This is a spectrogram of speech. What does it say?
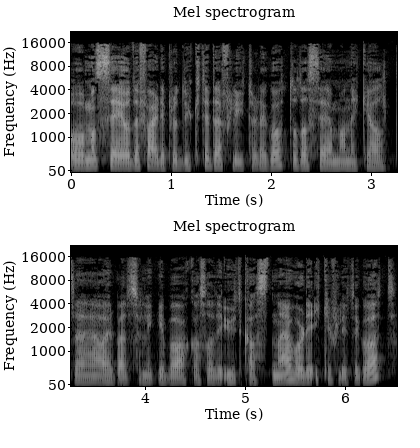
og man ser jo det ferdige produktet, der flyter det godt, og da ser man ikke alt eh, arbeid som ligger bak, altså de utkastene hvor det ikke flyter godt.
